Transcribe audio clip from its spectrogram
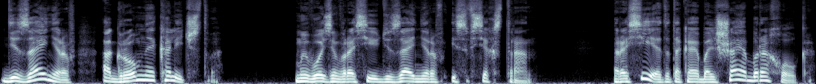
дизайнеров огромное количество. Мы возим в Россию дизайнеров из всех стран. Россия — это такая большая барахолка.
